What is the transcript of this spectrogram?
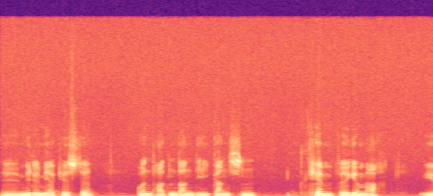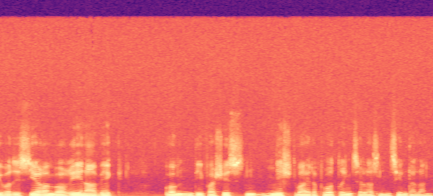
äh, Mittelmeerküste und hatten dann die ganzen Kämpfe gemacht über die Sierra Morena weg, um die Faschisten nicht weiter vordringen zu lassen ins Hinterland.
